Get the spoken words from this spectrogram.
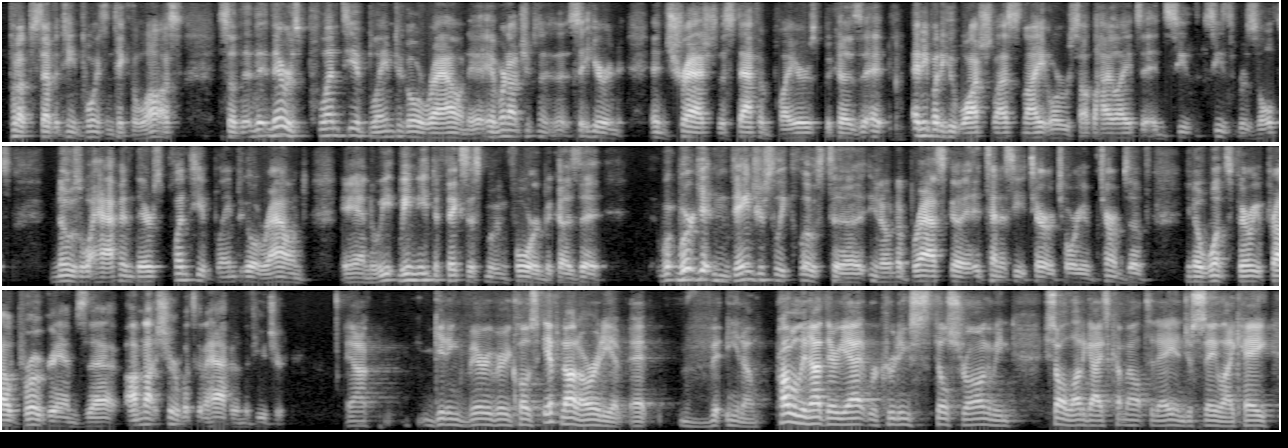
put up 17 points and take the loss. So th- th- there is plenty of blame to go around, and we're not just going to sit here and, and trash the staff and players because it, anybody who watched last night or saw the highlights and see, sees the results knows what happened. There's plenty of blame to go around, and we we need to fix this moving forward because it, we're getting dangerously close to you know Nebraska and Tennessee territory in terms of you know once very proud programs that I'm not sure what's going to happen in the future. Yeah, getting very very close, if not already at, at you know probably not there yet. Recruiting's still strong. I mean, you saw a lot of guys come out today and just say like, hey,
